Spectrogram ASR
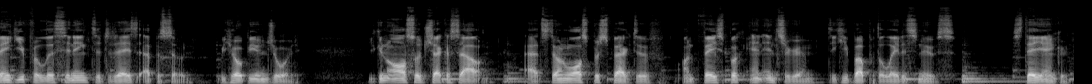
Thank you for listening to today's episode. We hope you enjoyed. You can also check us out at Stonewall's Perspective on Facebook and Instagram to keep up with the latest news. Stay anchored.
